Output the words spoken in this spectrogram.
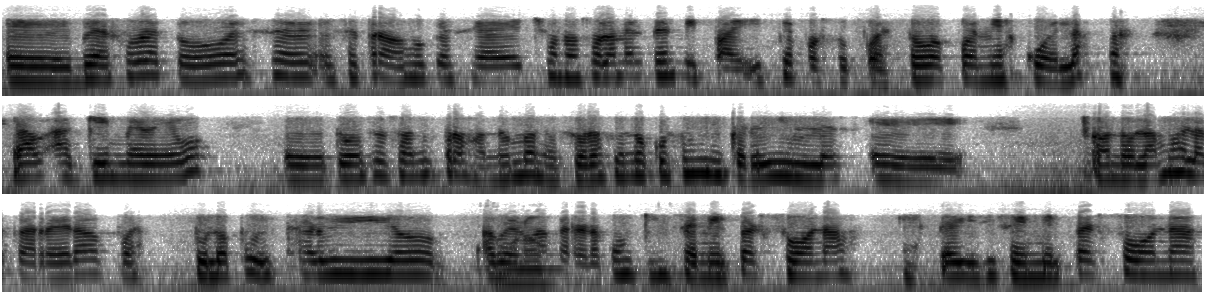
Eh, ver sobre todo ese, ese trabajo que se ha hecho no solamente en mi país, que por supuesto fue mi escuela, a, quien me debo, eh, todos esos años trabajando en Venezuela haciendo cosas increíbles, eh, cuando hablamos de la carrera, pues tú lo pudiste haber vivido, haber una carrera con 15 mil personas, este, 16 mil personas,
